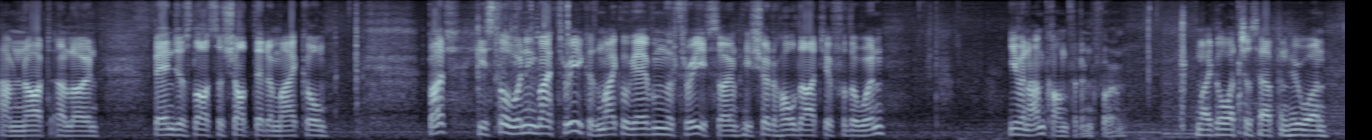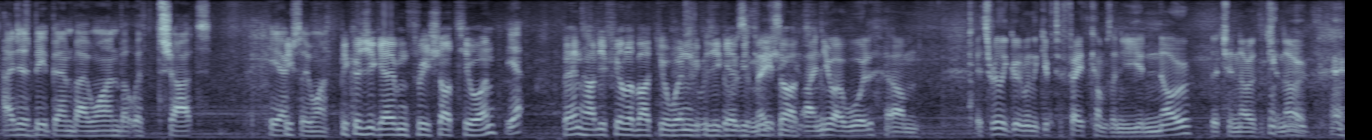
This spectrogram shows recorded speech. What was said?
I'm not alone. Ben just lost a shot there to Michael. But he's still winning by three because Michael gave him the three, so he should hold out here for the win. Even I'm confident for him. Michael, what just happened? Who won? I just beat Ben by one, but with shots, he actually won. Because you gave him three shots, he won. Yep. Ben, how do you feel about your win because he it gave was you three amazing. shots? I knew I would. Um, it's really good when the gift of faith comes on you. You know that you know that you know.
